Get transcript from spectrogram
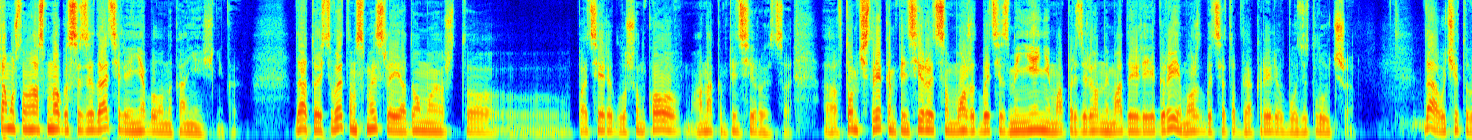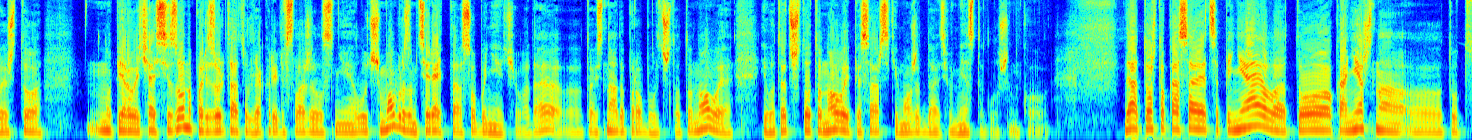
потому что у нас много созидателей и не было наконечника. Да, то есть в этом смысле я думаю, что э, потеря Глушенкова, она компенсируется. Э, в том числе компенсируется, может быть, изменением определенной модели игры, и, может быть, это для крыльев будет лучше. Да, учитывая, что ну, первая часть сезона по результату для крыльев сложилась не лучшим образом, терять-то особо нечего, да, э, то есть надо пробовать что-то новое, и вот это что-то новое Писарский может дать вместо Глушенкова. Да, то, что касается Пеняева, то, конечно, тут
